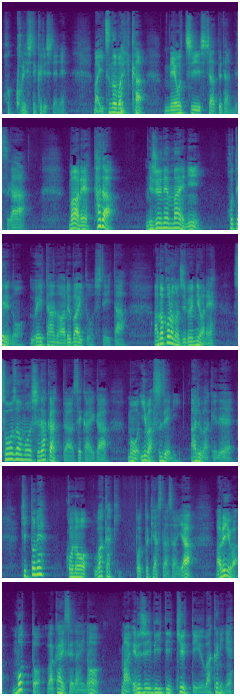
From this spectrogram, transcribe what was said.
ほっこりしてくるしでね。まあいつの間にか寝落ちしちゃってたんですがまあねただ20年前にホテルのウェイターのアルバイトをしていたあの頃の自分にはね想像もしなかった世界がもう今すでにあるわけできっとねこの若きポッドキャスターさんやあるいはもっと若い世代の、まあ、LGBTQ っていう枠にね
